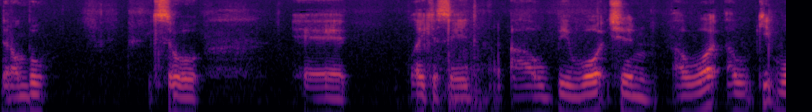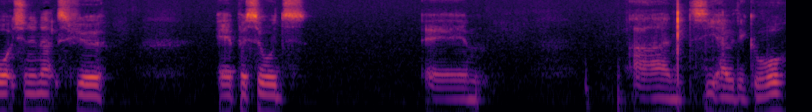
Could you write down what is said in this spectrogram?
the Rumble. So, uh, like I said, I'll be watching. I'll wa- I'll keep watching the next few episodes, um, and see how they go.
